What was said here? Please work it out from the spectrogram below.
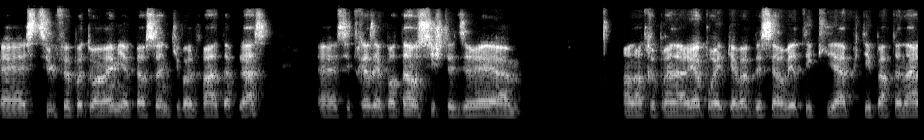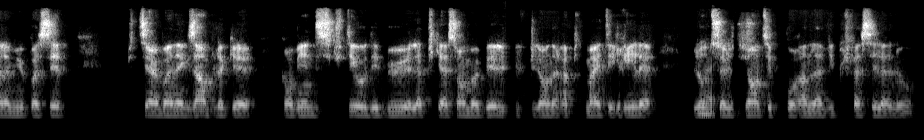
euh, si tu le fais pas toi-même, il n'y a personne qui va le faire à ta place. Euh, c'est très important aussi, je te dirais, euh, en entrepreneuriat pour être capable de servir tes clients puis tes partenaires le mieux possible. Puis tu un bon exemple que qu'on vient de discuter au début, l'application mobile, puis là, on a rapidement intégré l'autre solution pour rendre la vie plus facile à nos,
